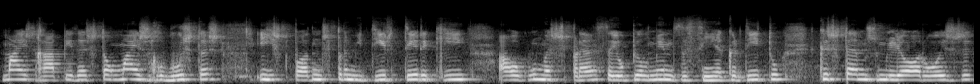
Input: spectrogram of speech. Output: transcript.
mais rápidas, estão mais robustas e isto pode nos permitir ter aqui alguma esperança, eu pelo menos assim acredito, que estamos melhor hoje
